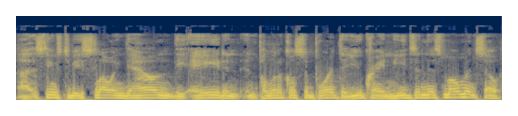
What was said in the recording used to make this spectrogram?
uh, seems to be slowing down the aid and, and, political support that Ukraine needs in this moment. So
